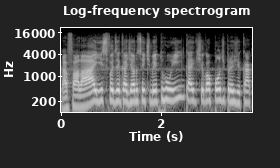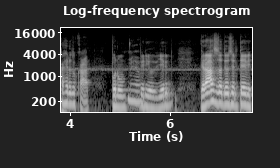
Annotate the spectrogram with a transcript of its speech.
A falar. E isso foi desencadeando um sentimento ruim, cara, que chegou ao ponto de prejudicar a carreira do cara. Por um Meu. período. E ele, graças a Deus, ele teve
